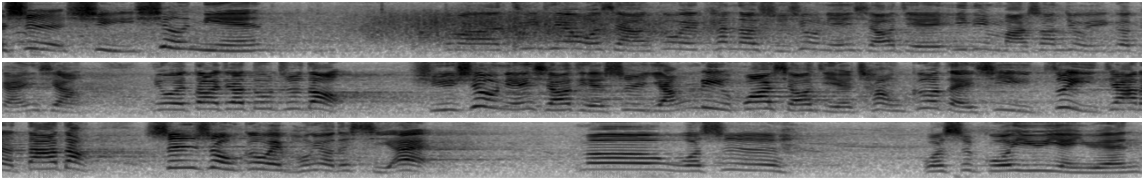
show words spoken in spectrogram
我是许秀年。那么今天我想各位看到许秀年小姐，一定马上就有一个感想，因为大家都知道许秀年小姐是杨丽花小姐唱歌仔戏最佳的搭档，深受各位朋友的喜爱。那么我是我是国语演员，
